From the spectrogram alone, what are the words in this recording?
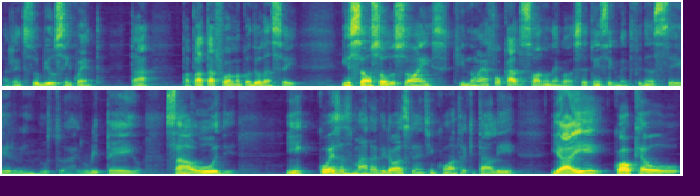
a gente subiu 50, tá? Para a plataforma quando eu lancei. E são soluções que não é focado só no negócio. Você tem segmento financeiro, indústria, retail, saúde e coisas maravilhosas que a gente encontra que está ali. E aí, qual que é o,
